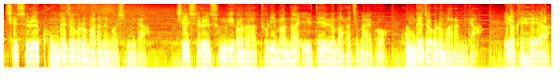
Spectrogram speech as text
실수를 공개적으로 말하는 것입니다. 실수를 숨기거나 둘이 만나 1대1로 말하지 말고 공개적으로 말합니다. 이렇게 해야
